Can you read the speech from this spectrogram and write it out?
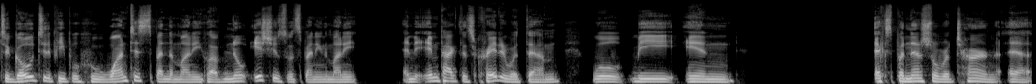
to go to the people who want to spend the money, who have no issues with spending the money, and the impact that's created with them will be in exponential return, uh,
